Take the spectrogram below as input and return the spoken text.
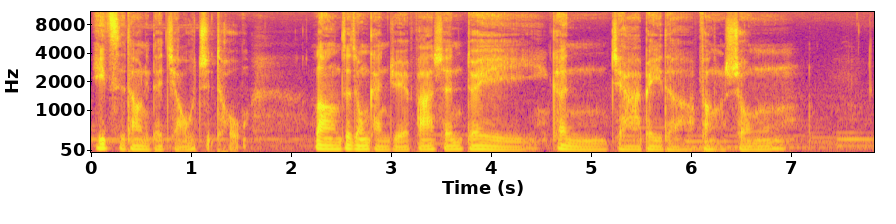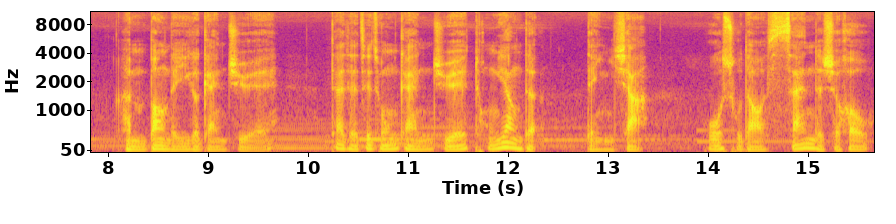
一直到你的脚趾头，让这种感觉发生，对，更加倍的放松，很棒的一个感觉。带着这种感觉，同样的。等一下，我数到三的时候，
